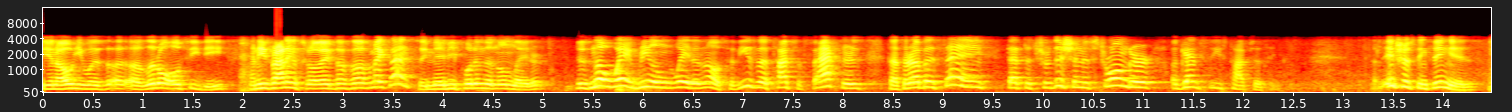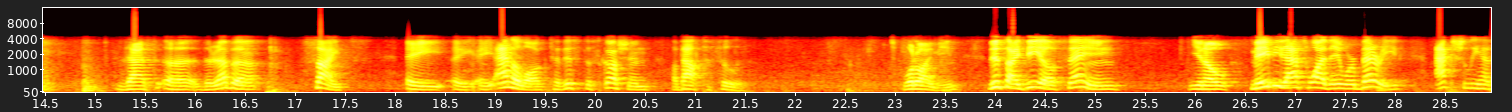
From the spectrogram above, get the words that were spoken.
you know, he was a, a little OCD, and he's writing a scroll that doesn't make sense. So he maybe put in the nun later. There's no way, real way to know. So these are the types of factors that the Rebbe is saying that the tradition is stronger against these types of things. The interesting thing is that uh, the Rebbe cites a, a, a, analog to this discussion about tefillin. What do I mean? This idea of saying, you know, maybe that's why they were buried, actually has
